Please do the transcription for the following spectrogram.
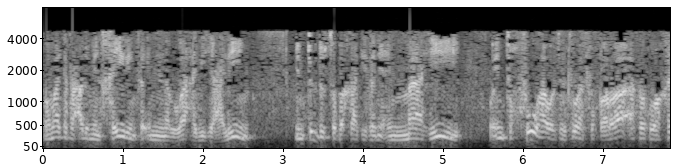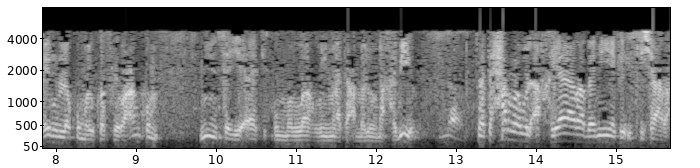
وما تفعلوا من خير فإن الله به عليم. إن تبدوا الصدقات فنعم ما هي وإن تخفوها وتؤتوها الفقراء فهو خير لكم ويكفر عنكم. من سيئاتكم والله بما تعملون خبير. نعم. فتحروا الأخيار بنية الاستشارة.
